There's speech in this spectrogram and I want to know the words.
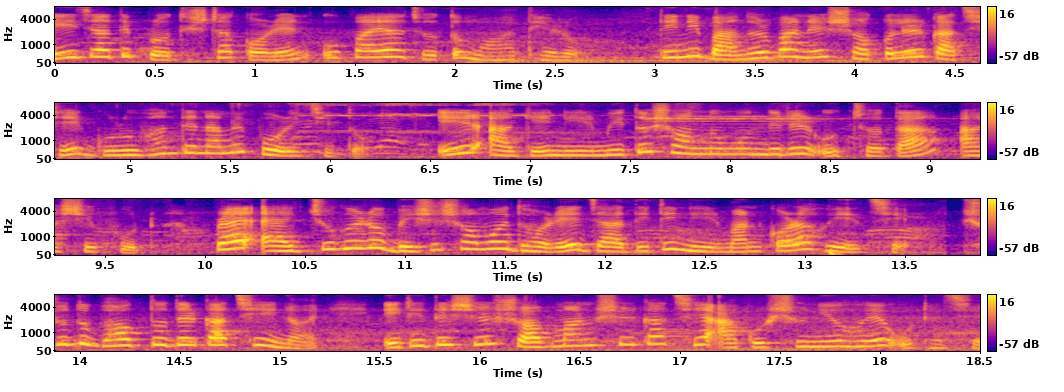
এই জাতি প্রতিষ্ঠা করেন উপায়াজত মহাথেরো তিনি বান্দরবানের সকলের কাছে গুরুভান্তে নামে পরিচিত। এর আগে নির্মিত স্বর্ণ মন্দিরের উচ্চতা আশি ফুট। প্রায় এক যুগেরও বেশি সময় ধরে জাতিটি নির্মাণ করা হয়েছে। শুধু ভক্তদের কাছেই নয়, এটি দেশের সব মানুষের কাছে আকর্ষণীয় হয়ে উঠেছে।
